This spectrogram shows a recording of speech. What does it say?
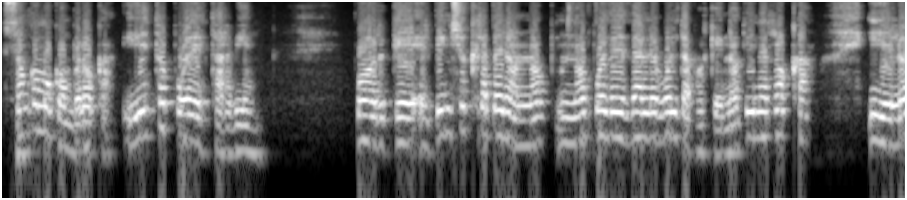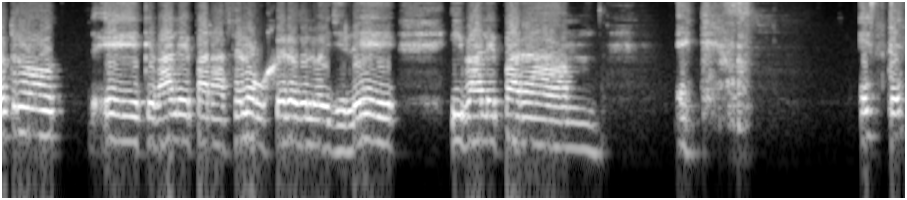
Son como con broca. Y esto puede estar bien. Porque el pincho scrapero no, no puedes darle vuelta porque no tiene rosca. Y el otro eh, que vale para hacer los agujeros de los gelé y vale para mm, este. Este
